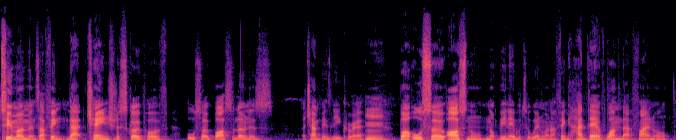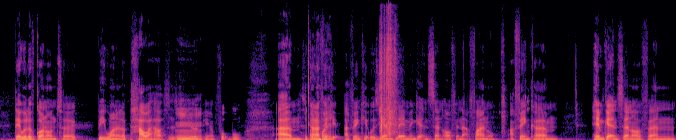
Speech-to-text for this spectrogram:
two moments I think that changed the scope of also Barcelona's Champions League career, Mm. but also Arsenal not being able to win one. I think had they have won that final, they would have gone on to be one of the powerhouses in European football. Um, and I point. think it, I think it was Jens Lehmann getting sent off in that final. I think um, him getting sent off and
